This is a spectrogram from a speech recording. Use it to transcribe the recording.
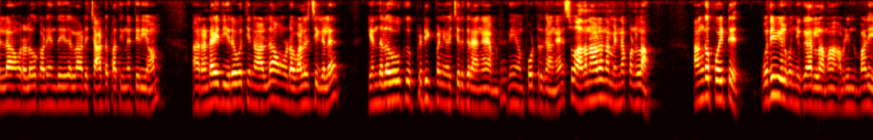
எல்லாம் ஓரளவுக்கு அப்படியே இந்த இதெல்லாம் அப்படியே சார்ட்டு பார்த்திங்கன்னா தெரியும். ரெண்டாயிரத்தி இருபத்தி நாலில் அவங்களோட வளர்ச்சிகளை எந்த அளவுக்கு ப்ரிடிக்ட் பண்ணி வச்சுருக்கிறாங்க அப்படின்றதையும் போட்டிருக்காங்க. ஸோ அதனால் நம்ம என்ன பண்ணலாம்? அங்கே போயிட்டு உதவிகள் கொஞ்சம் கேரலாமா அப்படின்ற மாதிரி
